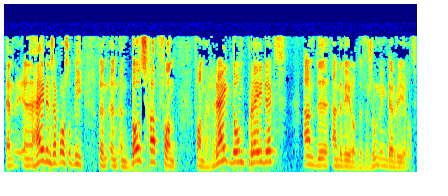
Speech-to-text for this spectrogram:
En een heidense apostel die een, een, een boodschap van, van rijkdom predikt aan de, aan de wereld, de verzoening der wereld.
